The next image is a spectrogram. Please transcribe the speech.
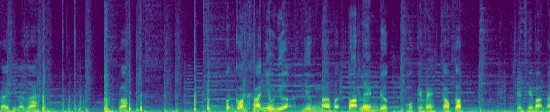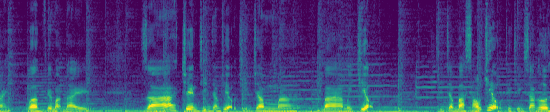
đây thì là da vâng. Vẫn còn khá nhiều nhựa, nhưng mà vẫn toát lên được một cái vẻ cao cấp trên phiên bản này. Vâng phiên bản này giá trên 900 triệu 930 triệu 936 triệu thì chính xác hơn.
